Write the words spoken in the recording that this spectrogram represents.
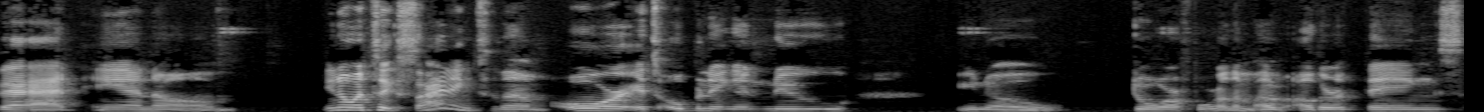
that, and um, you know, it's exciting to them, or it's opening a new, you know, door for them of other things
